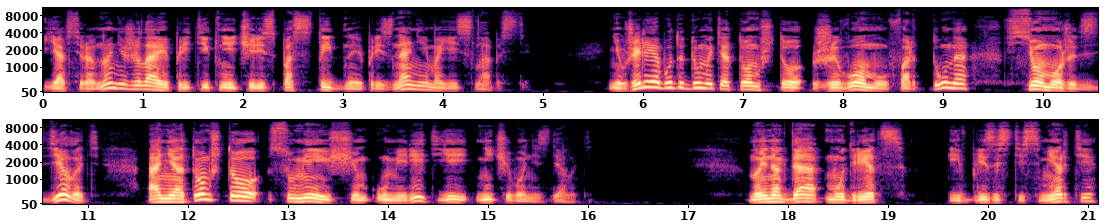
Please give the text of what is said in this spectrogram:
я все равно не желаю прийти к ней через постыдное признание моей слабости. Неужели я буду думать о том, что живому фортуна все может сделать, а не о том, что сумеющим умереть ей ничего не сделать? Но иногда мудрец и в близости смерти,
